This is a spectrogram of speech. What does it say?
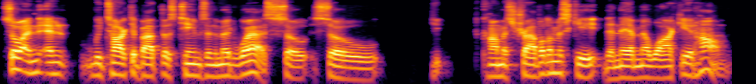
So and and we talked about those teams in the midwest. So so comets travel to mesquite then they have milwaukee at home.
